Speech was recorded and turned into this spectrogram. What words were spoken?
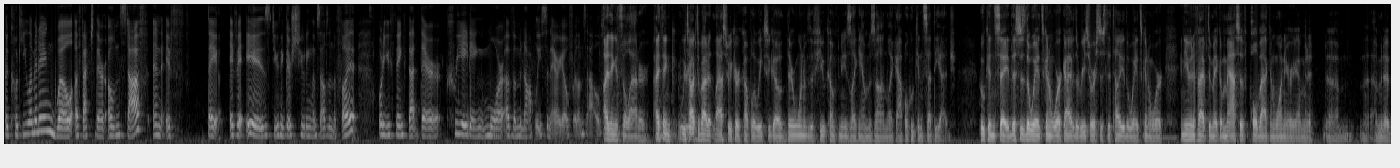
the cookie limiting will affect their own stuff? And if they if it is, do you think they're shooting themselves in the foot? or do you think that they're creating more of a monopoly scenario for themselves? I think it's the latter. I think we talked about it last week or a couple of weeks ago. They're one of the few companies like Amazon, like Apple, who can set the edge, who can say, this is the way it's going to work. I have the resources to tell you the way it's going to work. And even if I have to make a massive pullback in one area, I'm going to, um, I'm going to,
